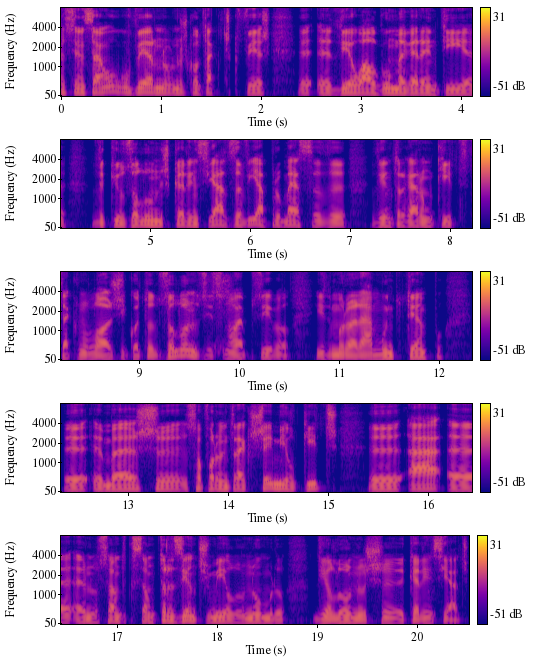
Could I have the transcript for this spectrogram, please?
Ascensão, o Governo, nos contactos que fez, eh, eh, deu alguma garantia de que os alunos carenciados, havia a promessa de, de, entregar um kit tecnológico a todos os alunos, isso não é possível e demorará muito tempo, eh, mas só foram entregues 100 mil kits, há a, noção de que são 300 mil o número de alunos carenciados.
